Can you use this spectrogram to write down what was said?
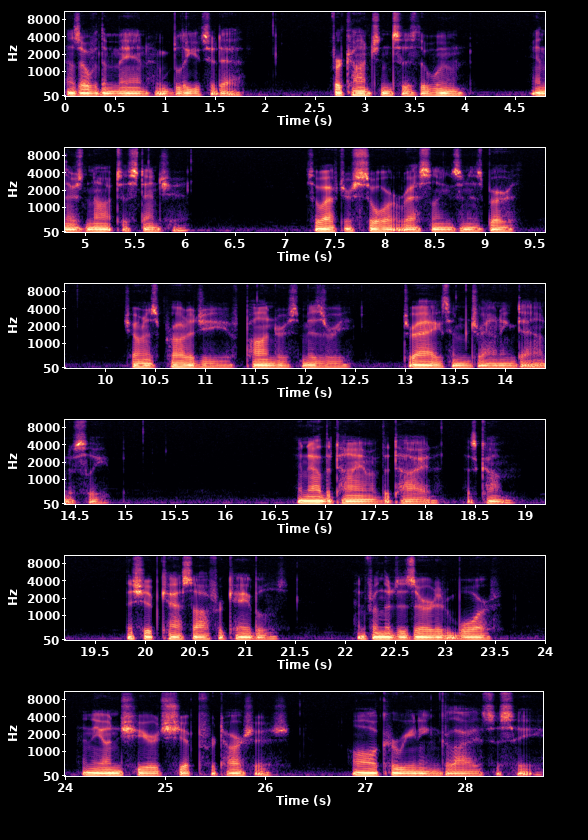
as over the man who bleeds to death, for conscience is the wound, and there's naught to stench it. So after sore wrestlings in his berth, Jonah's prodigy of ponderous misery drags him drowning down to sleep. And now the time of the tide has come. The ship casts off her cables, and from the deserted wharf and the uncheered ship for Tarshish, all careening glides to sea.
